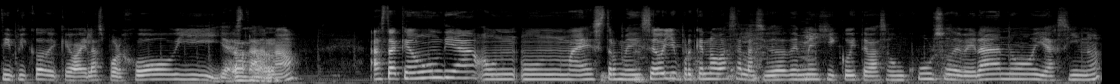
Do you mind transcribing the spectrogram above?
típico de que bailas por hobby y ya está, ¿no? Hasta que un día un, maestro me dice, oye, ¿por qué no vas a la Ciudad de México y te vas a un curso de verano y así, ¿no?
